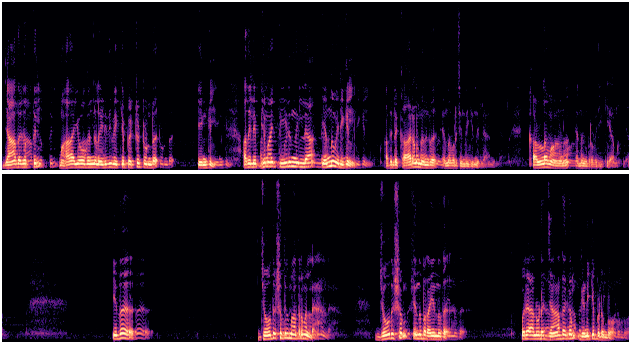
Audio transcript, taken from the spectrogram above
ജാതകത്തിൽ മഹായോഗങ്ങൾ എഴുതി വയ്ക്കപ്പെട്ടിട്ടുണ്ട് എങ്കിൽ അത് ലഭ്യമായി തീരുന്നില്ല എന്നുവരികിൽ അതിന്റെ കാരണം എന്ത് എന്നവർ ചിന്തിക്കുന്നില്ല. കള്ളമാണ് എന്നങ്ങ് പ്രവചിക്കുകയാണ്. ഇത് ജ്യോതിഷത്തിൽ മാത്രമല്ല ജ്യോതിഷം എന്ന് പറയുന്നത് ഒരാളുടെ ജാതകം ഗണിക്കപ്പെടുമ്പോൾ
